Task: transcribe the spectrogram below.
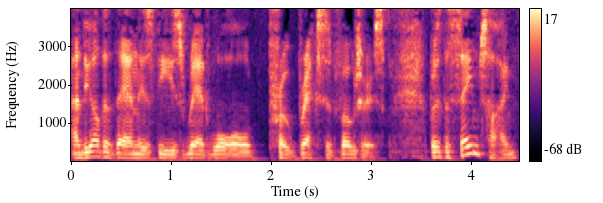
and the other then is these red wall pro Brexit voters. But at the same time,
